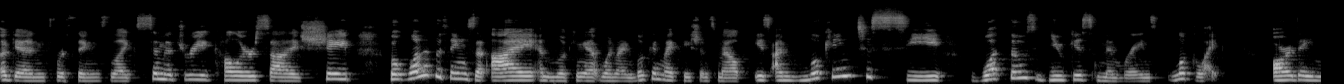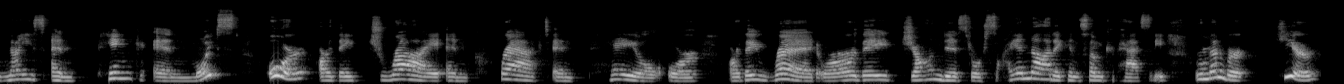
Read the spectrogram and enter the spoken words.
again, for things like symmetry, color, size, shape. But one of the things that I am looking at when I look in my patient's mouth is I'm looking to see what those mucous membranes look like. Are they nice and pink and moist, or are they dry and cracked and pale or are they red or are they jaundiced or cyanotic in some capacity? Remember, here,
